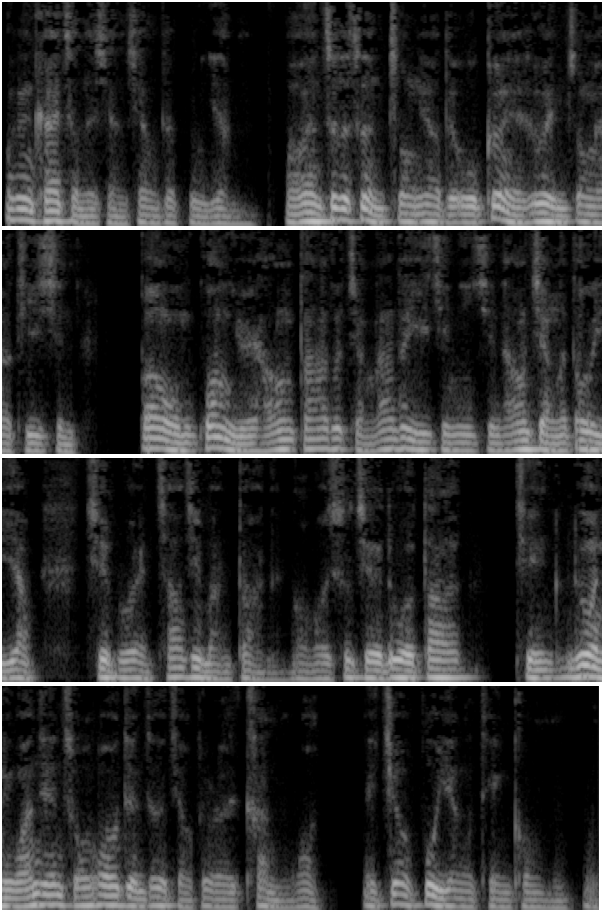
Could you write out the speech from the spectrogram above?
会跟开场的想象都不一样。我想这个是很重要的，我个人也是会很重要提醒。不然我们光以为好像大家都讲他的移情、移情，然后讲的都一样，其实不会，差距蛮大的。我是觉得，如果大家听，如果你完全从欧点这个角度来看的话，你就不一样的天空。嗯，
